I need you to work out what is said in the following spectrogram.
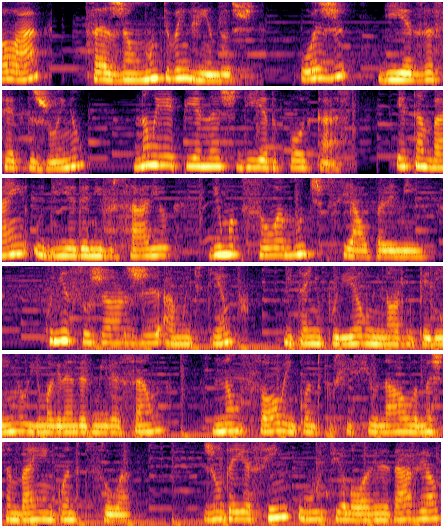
Olá, sejam muito bem-vindos. Hoje, dia 17 de junho, não é apenas dia de podcast, é também o dia de aniversário de uma pessoa muito especial para mim. Conheço o Jorge há muito tempo e tenho por ele um enorme carinho e uma grande admiração, não só enquanto profissional, mas também enquanto pessoa. Juntei assim o útil ao agradável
